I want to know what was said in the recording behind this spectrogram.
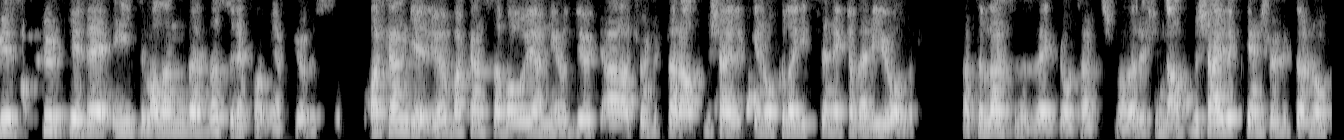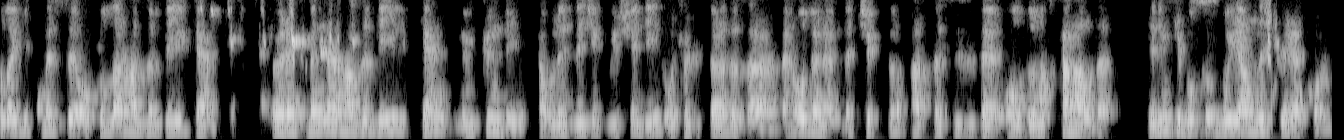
Biz Türkiye'de eğitim alanında nasıl reform yapıyoruz? Bakan geliyor, bakan sabah uyanıyor, diyor ki Aa, çocuklar 60 aylıkken okula gitse ne kadar iyi olur. Hatırlarsınız belki o tartışmaları. Şimdi 60 aylıkken çocukların okula gitmesi, okullar hazır değilken, öğretmenler hazır değilken mümkün değil. Kabul edilecek bir şey değil. O çocuklara da zarar. Ben o dönemde çıktım. Hatta sizi de olduğunuz kanalda dedim ki bu, bu yanlış bir reform.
